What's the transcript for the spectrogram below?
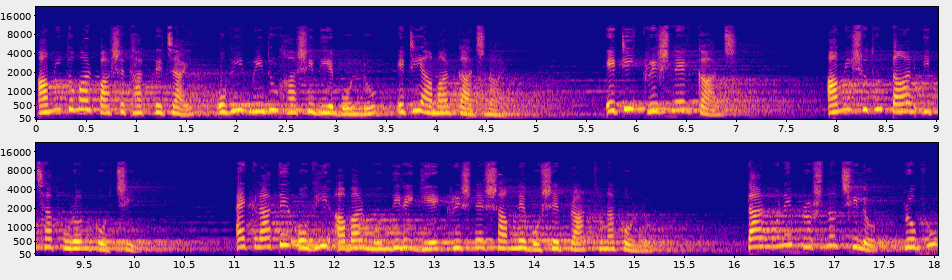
আমি তোমার পাশে থাকতে চাই। অভি মৃদু হাসি দিয়ে বলল, এটি আমার কাজ নয়। এটি কৃষ্ণের কাজ। আমি শুধু তার ইচ্ছা পূরণ করছি। এক রাতে অভি আবার মন্দিরে গিয়ে কৃষ্ণের সামনে বসে প্রার্থনা করল। তার মনে প্রশ্ন ছিল, প্রভু,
